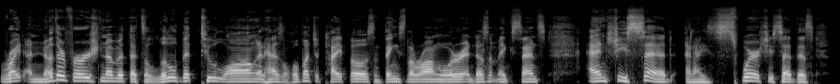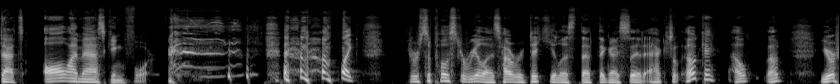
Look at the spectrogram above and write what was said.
write another version of it that's a little bit too long and has a whole bunch of typos and things in the wrong order and doesn't make sense. And she said and i swear she said this that's all i'm asking for. And i'm like you're supposed to realize how ridiculous that thing i said actually okay i'll, I'll you're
